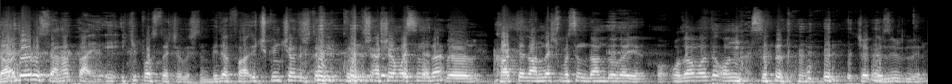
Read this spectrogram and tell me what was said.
Daha doğru sen hatta iki posta çalıştın. Bir defa üç gün çalıştın ilk kuruluş aşamasında. Doğru. Kartel anlaşmasından dolayı olamadı. Ondan sonra da çok özür dilerim.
